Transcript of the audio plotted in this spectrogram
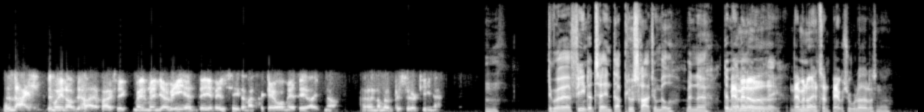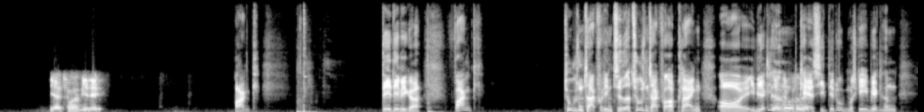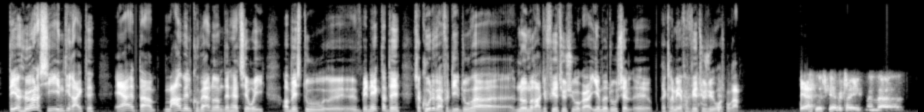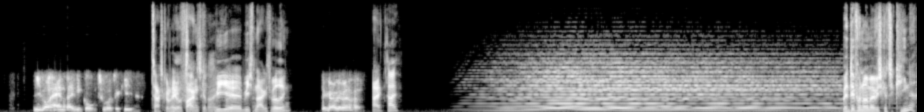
Nej, det må jeg indrømme, det har jeg faktisk ikke. Men, men jeg ved, at det er velset, at man tager gaver med. Det er rigtigt, når, øh, når man besøger Kina. Det kunne være fint at tage en Der Plus Radio med, men øh, dem Hvad er med, noget, af. hvad med noget Anton Bav chokolade eller sådan noget? Jeg tror, det er det. Frank. Det er det, vi gør. Frank, tusind tak for din tid, og tusind tak for opklaringen. Og øh, i virkeligheden Ja, det var så kan jeg sige, det du måske i virkeligheden... Det, jeg hører dig sige indirekte, er, at der meget vel kunne være noget om den her teori. Og hvis du øh, benægter det, så kunne det være, fordi du har noget med Radio 24 at gøre, i og med, at du selv øh, reklamerer for 24 vores program. Ja, det skal jeg beklage, men uh, I må have en rigtig god tur til Kina. Tak skal du have, Jo, Frank. skal du have, vi, øh, vi snakkes ved, ikke? Det gør vi i hvert fald. Hej. Men det er for noget med, at vi skal til Kina.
